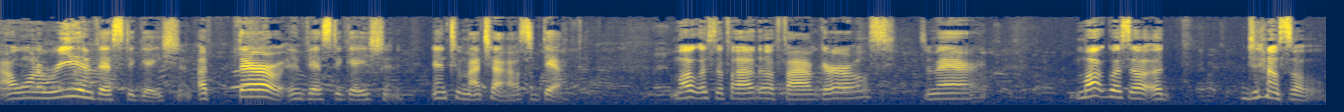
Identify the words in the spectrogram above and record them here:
I want a reinvestigation, a thorough investigation into my child's death. Mark was the father of five girls. He's married. Mark was a, a gentle.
